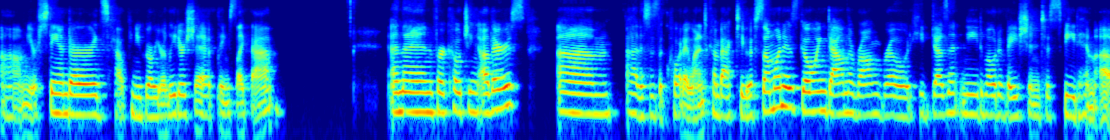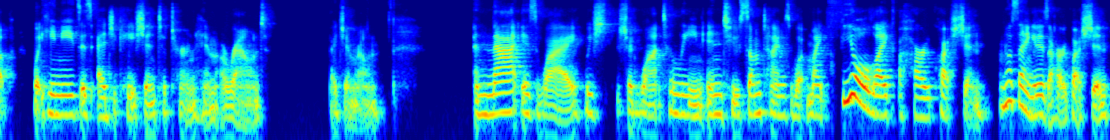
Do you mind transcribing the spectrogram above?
um, your standards, how can you grow your leadership, things like that. And then for coaching others, um, ah, this is the quote I wanted to come back to. If someone is going down the wrong road, he doesn't need motivation to speed him up. What he needs is education to turn him around by Jim Rohn. And that is why we sh- should want to lean into sometimes what might feel like a hard question. I'm not saying it is a hard question,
